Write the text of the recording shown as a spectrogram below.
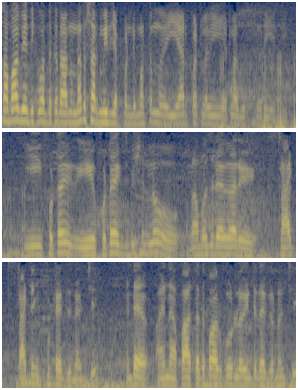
సభా వేదిక వద్దకు రానున్నారు. సార్ మీరు చెప్పండి మొత్తం ఈ ఏర్పాట్లు అవి ఎట్లా చూస్తున్నారు? ఏంటి ఈ ఫోటో ఈ ఫోటో ఎగ్జిబిషన్లో రామోజీరావు గారి స్టార్ట్ స్టార్టింగ్ ఫుటేజ్ నుంచి అంటే ఆయన పా పెద్దపార్కూరులో ఇంటి దగ్గర నుంచి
